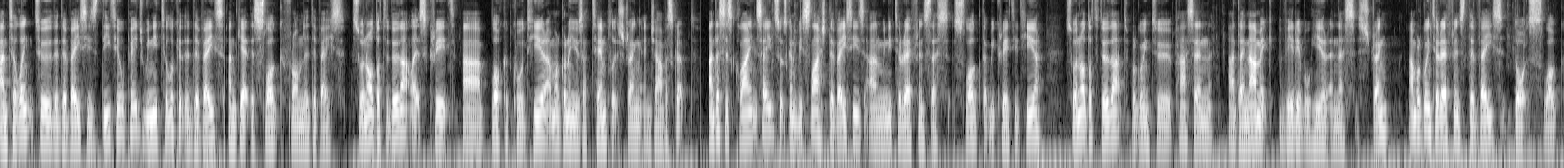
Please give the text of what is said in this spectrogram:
And to link to the device's detail page, we need to look at the device and get the slug from the device. So in order to do that, let's create a block of code here and we're going to use a template string in JavaScript. And this is client side, so it's going to be slash devices and we need to reference this slug that we created here. So in order to do that, we're going to pass in a dynamic variable here in this string and we're going to reference device.slug.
